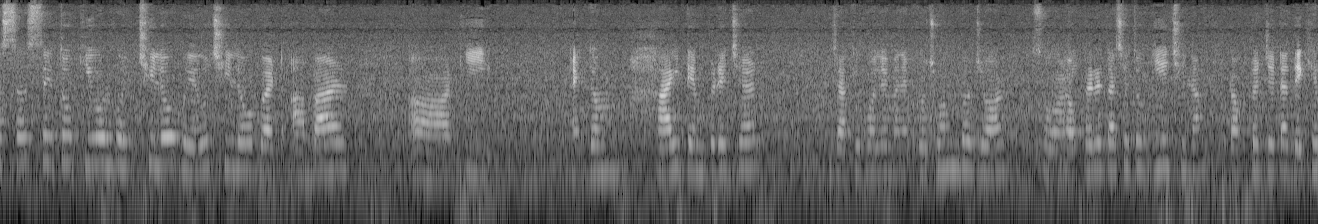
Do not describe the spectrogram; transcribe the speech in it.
আস্তে আস্তে তো কিওর হচ্ছিল, হয়েও ছিল বাট আবার কি একদম হাই টেম্পারেচার যাকে বলে মানে প্রচণ্ড জ্বর সো ডক্টরের কাছে তো গিয়েছিলাম। ডক্টর যেটা দেখে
